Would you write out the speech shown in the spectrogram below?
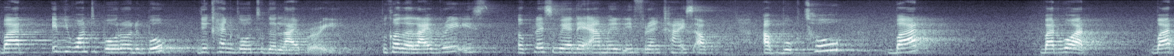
But if you want to borrow the book, you can go to the library because the library is a place where there are many different kinds of, of book too. But but what? But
